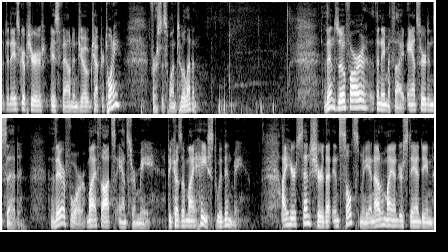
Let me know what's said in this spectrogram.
So today's scripture is found in Job chapter 20, verses 1 to 11. Then Zophar the Naamathite answered and said, Therefore my thoughts answer me, because of my haste within me. I hear censure that insults me, and out of my understanding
